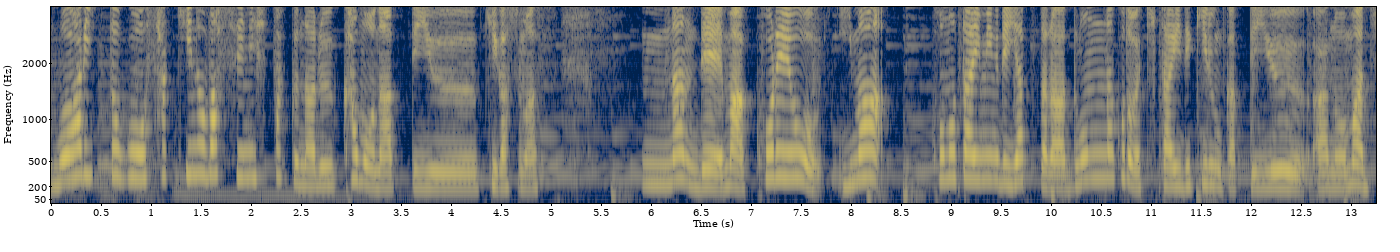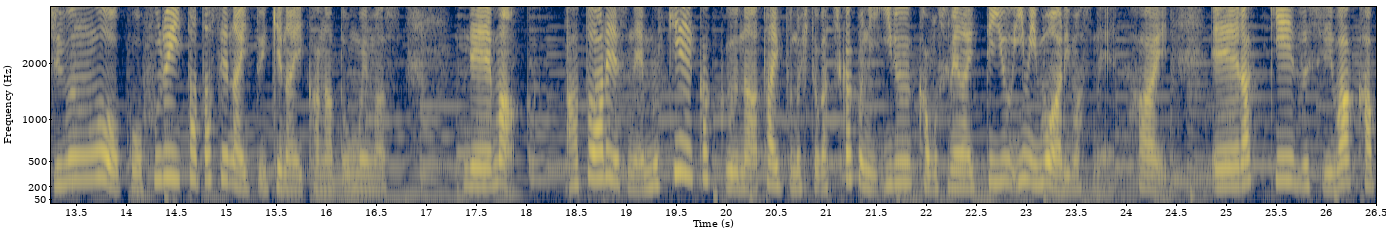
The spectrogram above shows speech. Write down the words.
ー、割とこう先延ばしにしたくなるかもなっていう気がします。なんで、まあ、これを今、このタイミングでやったらどんなことが期待できるんかっていうあの、まあ、自分をこう奮い立たせないといけないかなと思います。でまああとあれですね無計画なタイプの人が近くにいるかもしれないっていう意味もありますね。はい、えー、ラッキー寿司はかっ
